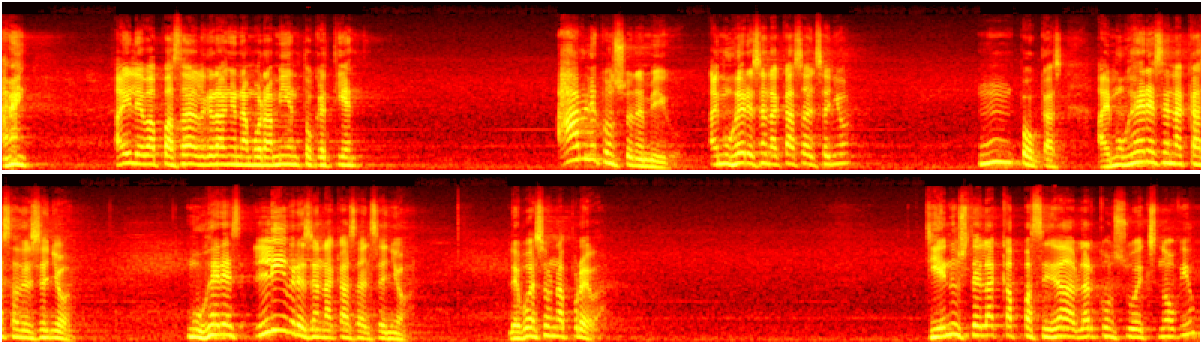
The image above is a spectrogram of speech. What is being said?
Amén. Ahí le va a pasar el gran enamoramiento que tiene. Hable con su enemigo. ¿Hay mujeres en la casa del Señor? Mm, pocas. Hay mujeres en la casa del Señor. Mujeres libres en la casa del Señor. Les voy a hacer una prueba. ¿Tiene usted la capacidad de hablar con su exnovio?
